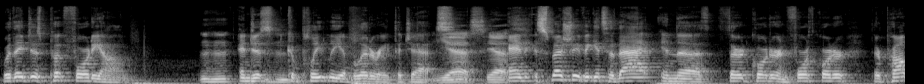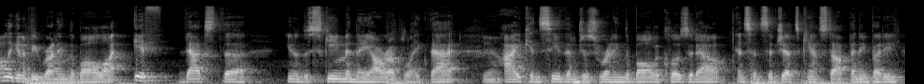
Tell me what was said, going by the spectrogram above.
where they just put 40 on them Mm-hmm. and just completely obliterate the Jets. Yes, yes. And especially if it gets to that in the third quarter and fourth quarter, they're probably going to be running the ball a lot. If that's the you know the scheme and they are up like that, Yeah. I can see them just running the ball to close it out. And since the Jets can't stop anybody,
